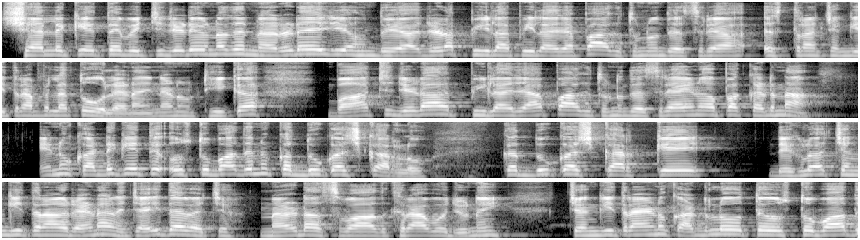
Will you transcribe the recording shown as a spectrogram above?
ਛਿੱਲ ਕੇ ਤੇ ਵਿੱਚ ਜਿਹੜੇ ਉਹਨਾਂ ਦੇ ਨਰੜੇ ਜਿਹੇ ਹੁੰਦੇ ਆ, ਜਿਹੜਾ ਪੀਲਾ ਪੀਲਾ ਜਿਹਾ ਭਾਗ ਤੁਹਾਨੂੰ ਦਿਸ ਰਿਹਾ, ਇਸ ਤਰ੍ਹਾਂ ਚੰਗੀ ਤਰ੍ਹਾਂ ਪਹਿਲਾਂ ਧੋ ਲੈਣਾ ਇਹਨਾਂ ਨੂੰ, ਠੀਕ ਆ? ਬਾਅਦ ਚ ਜਿਹੜਾ ਪੀਲਾ ਜਿਹਾ ਭਾਗ ਤੁਹਾਨੂੰ ਦਿਸ ਰਿਹਾ, ਇਹਨੂੰ ਆਪਾਂ ਕੱਢਣਾ। ਇਹਨੂੰ ਕੱਢ ਕੇ ਤੇ ਉਸ ਤੋਂ ਬਾਅਦ ਇਹਨੂੰ ਕੱਦੂਕਸ਼ ਕਰ ਲਓ। ਕੱਦੂਕਸ਼ ਕਰਕੇ ਦੇਖ ਲਓ ਚੰਗੀ ਤਰ੍ਹਾਂ ਰਹਿਣਾ ਨਹੀਂ ਚਾਹੀਦਾ ਵਿੱਚ। ਨਰੜਾ ਸਵਾਦ ਖਰਾਬ ਹੋ ਜੂ, ਨਹੀਂ। ਚੰਗੀ ਤਰ੍ਹਾਂ ਇਹਨੂੰ ਕੱਢ ਲਓ ਤੇ ਉਸ ਤੋਂ ਬਾਅਦ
